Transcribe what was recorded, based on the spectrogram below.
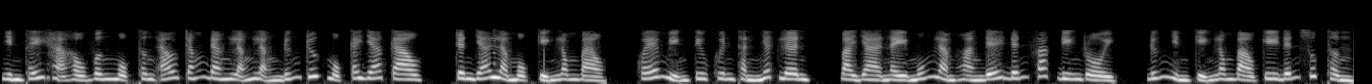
nhìn thấy Hạ Hầu Vân một thân áo trắng đang lẳng lặng đứng trước một cái giá cao, trên giá là một kiện long bào, khóe miệng tiêu khuyên thành nhếch lên, bà già này muốn làm hoàng đế đến phát điên rồi, đứng nhìn kiện long bào kia đến xuất thần,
